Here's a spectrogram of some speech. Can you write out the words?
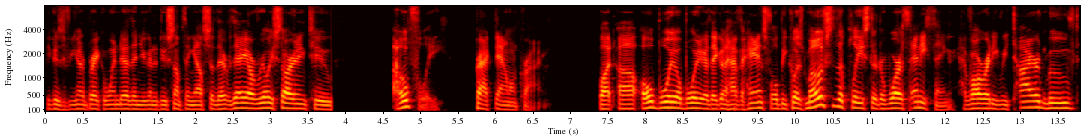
because if you're going to break a window, then you're going to do something else. So they're they are really starting to hopefully crack down on crime. But uh, oh boy, oh boy, are they going to have their hands full because most of the police that are worth anything have already retired, moved,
